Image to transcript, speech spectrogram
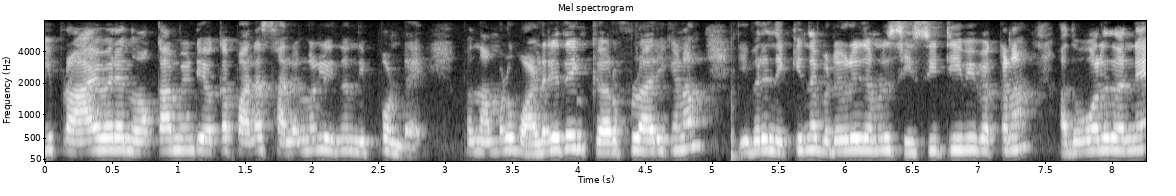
ഈ പ്രായവരെ നോക്കാൻ വേണ്ടിയൊക്കെ പല സ്ഥലങ്ങളിൽ ഇന്ന് നിപ്പുണ്ട്. അപ്പം നമ്മൾ വളരെയധികം കെയർഫുൾ ആയിരിക്കണം. ഇവർ നിൽക്കുന്ന വീടുകളിൽ നമ്മൾ സി സി ടി വി വെക്കണം. അതുപോലെ തന്നെ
